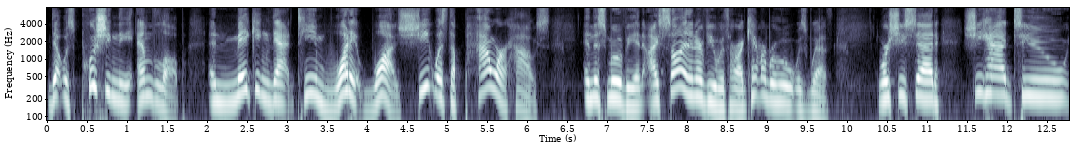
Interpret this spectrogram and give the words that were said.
that was pushing the envelope and making that team what it was. She was the powerhouse in this movie. And I saw an interview with her, I can't remember who it was with, where she said she had to,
